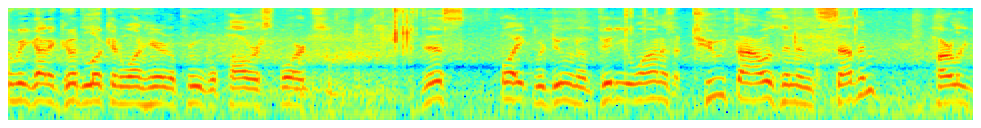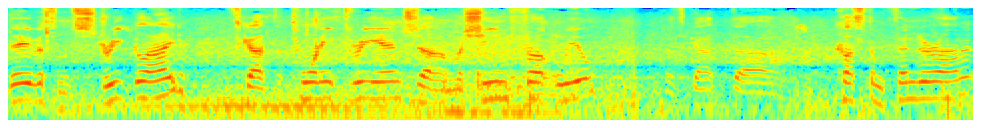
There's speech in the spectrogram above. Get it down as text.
we got a good looking one here at Approval Power Sports. This bike we're doing a video on is a 2007 Harley Davidson Street Glide. It's got the 23 inch uh, machine front wheel. It's got uh, custom fender on it.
